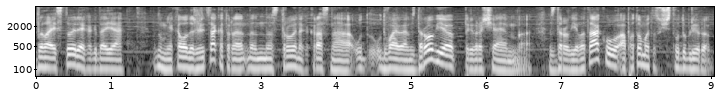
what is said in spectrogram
была история, когда я... Ну, у меня колода жреца, которая настроена как раз на удваиваем здоровье, превращаем э, здоровье в атаку, а потом это существо дублируем.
